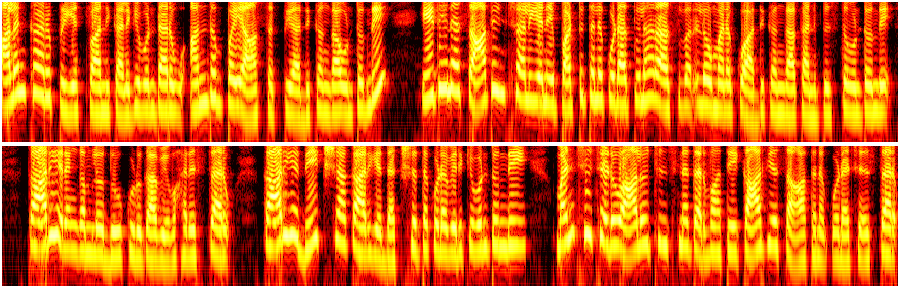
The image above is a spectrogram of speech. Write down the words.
అలంకార ప్రియత్వాన్ని కలిగి ఉంటారు. అందంపై ఆసక్తి అధికంగా ఉంటుంది. ఏదైనా సాధించాలి అనే పట్టుదల కూడా తులారాశివారిలో మనకు అధికంగా కనిపిస్తూ ఉంటుంది. కార్యరంగంలో దూకుడుగా వ్యవహరిస్తారు. కార్యదీక్ష కార్యదక్షత కూడా వీరికి ఉంటుంది. మంచి చెడు ఆలోచించిన తర్వాతే కార్య సాధన కూడా చేస్తారు.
